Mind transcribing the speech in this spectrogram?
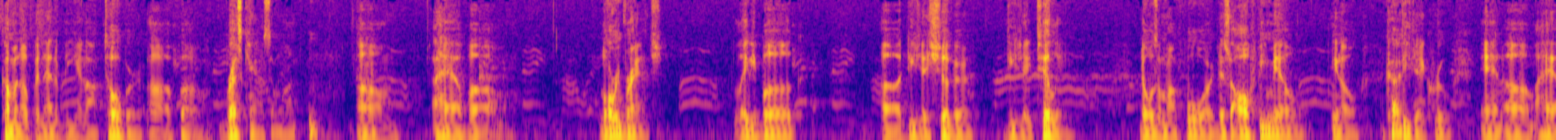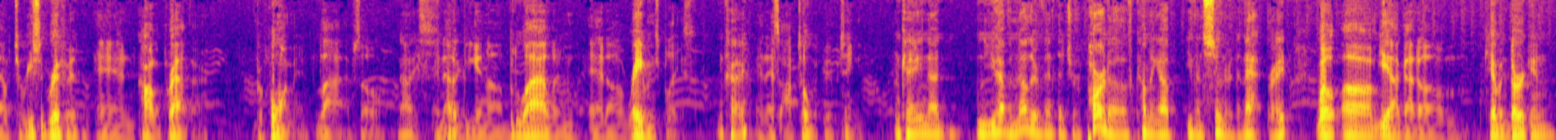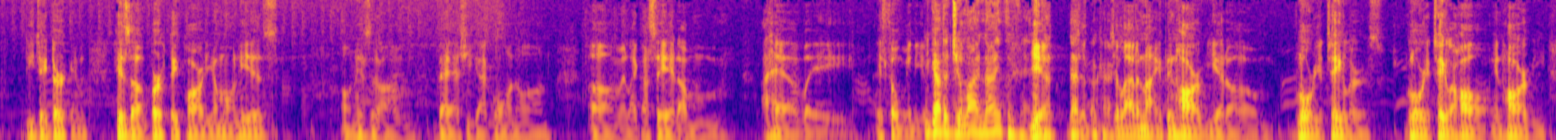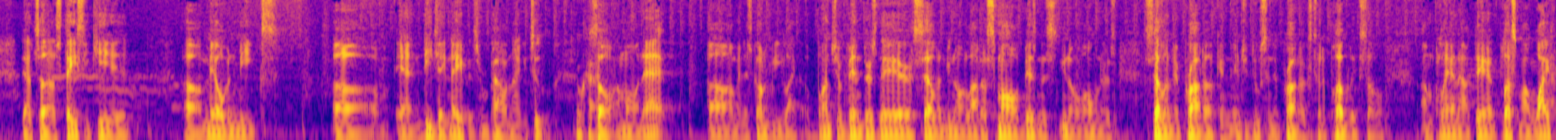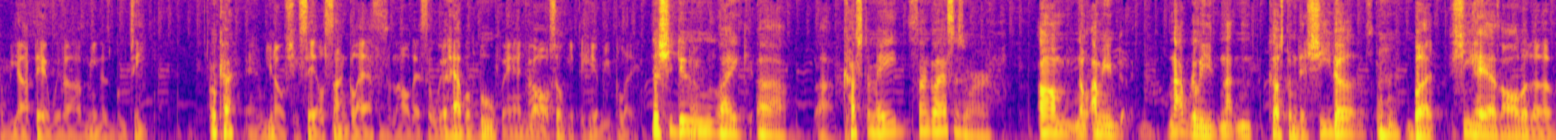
coming up, and that'll be in October uh, for Breast Cancer Month. Um, I have um, Lori Branch, Ladybug, uh, DJ Sugar, DJ Tilly. Those are my four. There's an all female, you know, Okay. DJ crew, and um, I have Teresa Griffin and Carla Prather performing live. So Nice. and that'll Nice. be in uh, Blue Island at uh, Ravens Place, Okay. and that's October 15th. Okay. Now you have another event that you're a part of coming up even sooner than that, right? Well, um, yeah, I got um, Kevin Durkin, DJ Durkin, his uh, birthday party. I'm on his, on his um, bash he got going on, um, and like I said, I'm, I have a, it's so many. You got a July 9th event. yeah, That, that, Ju- okay. July the 9th in Harvey at um, Gloria Taylor's, Gloria Taylor Hall in Harvey. That's uh, Stacy Kidd, uh, Melvin Meeks, um, and DJ Napis from Power 92. Okay. So I'm on that. Um, and it's going to be like a bunch of vendors there selling, you know, a lot of small business, you know, owners selling their product and introducing their products to the public. So I'm playing out there, and plus my wife will be out there with uh, Mina's boutique Okay. and you know she sells sunglasses and all that. So we'll have a booth, and you also get to hear me play. Does she do like uh, uh, custom made sunglasses or? Um, no, I mean, not really, not custom that she does, mm-hmm. but she has all of the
